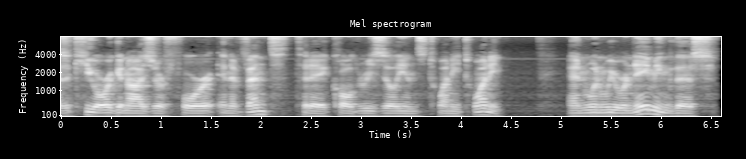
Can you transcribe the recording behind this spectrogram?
as a key organizer for an event today called Resilience 2020. And when we were naming this,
